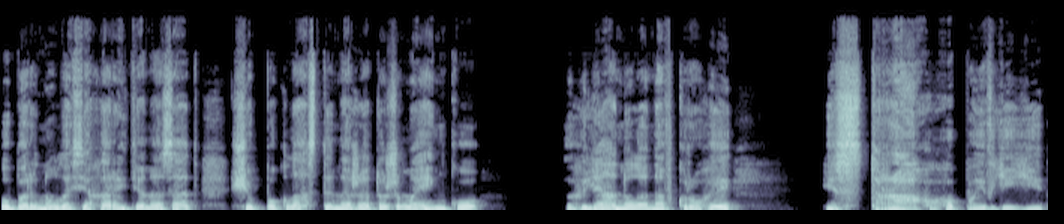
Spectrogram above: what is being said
обернулася Харитя назад, щоб покласти на жату жменьку. Глянула навкруги, і страх охопив її,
